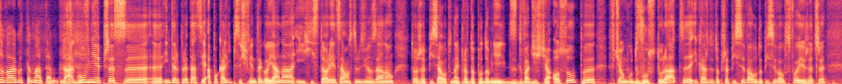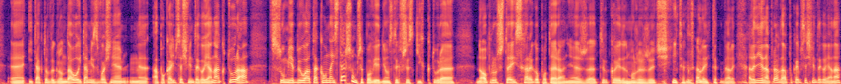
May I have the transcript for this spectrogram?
zainteresowała go tematem. No, a głównie przez e, interpretację apokalipsy świętego Jana i historię całą z tym związaną. To, że pisało to najprawdopodobniej z 20 osób e, w ciągu 200 lat e, i każdy to przepisywał, dopisywał swoje rzeczy e, i tak to wyglądało. I tam jest właśnie e, apokalipsa świętego Jana, która w sumie była taką najstarszą przepowiednią z tych wszystkich, które, no oprócz tej z Harry'ego Pottera, nie, że tylko jeden może żyć i tak dalej, i tak dalej. Ale nie, naprawdę, apokalipsa świętego Jana,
